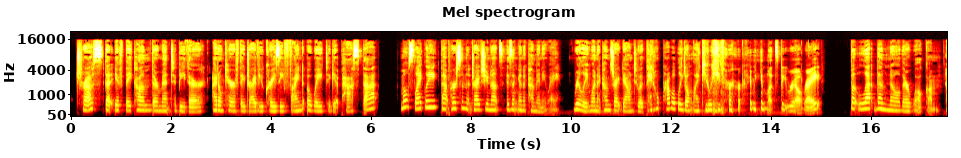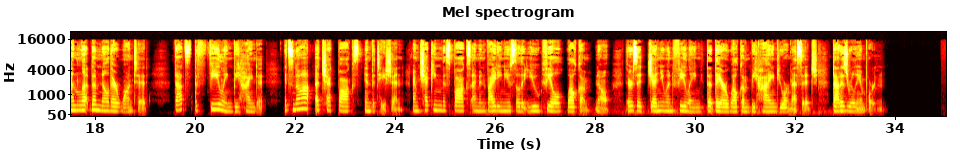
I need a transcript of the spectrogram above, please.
Trust that if they come, they're meant to be there. I don't care if they drive you crazy. Find a way to get past that. Most likely, that person that drives you nuts isn't going to come anyway. Really, when it comes right down to it, they don't probably don't like you either. I mean, let's be real, right? But let them know they're welcome and let them know they're wanted. That's the feeling behind it. It's not a checkbox invitation. I'm checking this box. I'm inviting you so that you feel welcome. No, there's a genuine feeling that they are welcome behind your message. That is really important.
